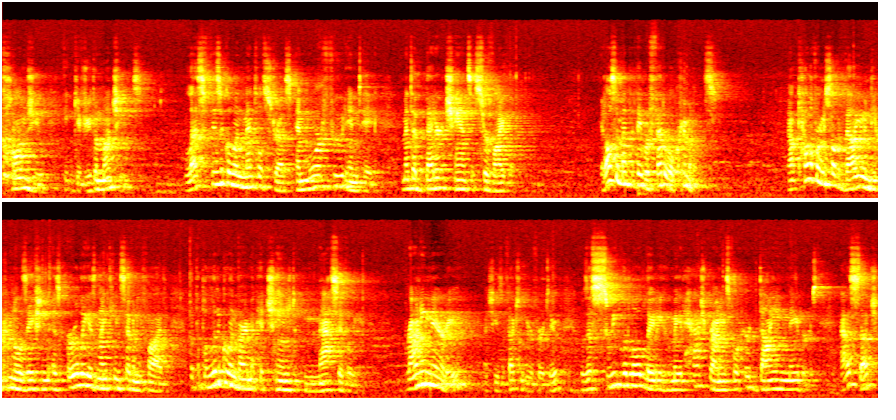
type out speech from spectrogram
calms you, it gives you the munchies. Less physical and mental stress and more food intake meant a better chance at survival. It also meant that they were federal criminals. Now, California saw the value in decriminalization as early as 1975, but the political environment had changed massively. Brownie Mary, as she's affectionately referred to, was a sweet little old lady who made hash brownies for her dying neighbors. As such,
